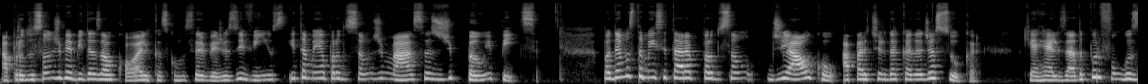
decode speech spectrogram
a produção de bebidas alcoólicas, como cervejas e vinhos, e também a produção de massas de pão e pizza. Podemos também citar a produção de álcool a partir da cana-de-açúcar, que é realizada por fungos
